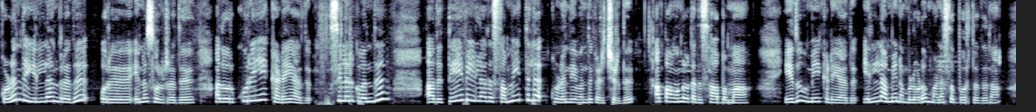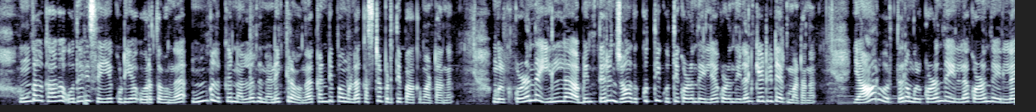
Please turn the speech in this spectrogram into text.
குழந்தை இல்லைங்கிறது ஒரு என்ன சொல்கிறது அது ஒரு குறையே கிடையாது. சிலருக்கு வந்து அது தேவையில்லாத சமயத்தில் குழந்தை வந்து கிடச்சிடுது அப்போ அவங்களுக்கு அது சாபமா? எதுவுமே கிடையாது. எல்லாமே நம்மளோட மனசை பொறுத்தது தான். உங்களுக்காக உதவி செய்யக்கூடிய ஒருத்தவங்க உங்களுக்கு நல்லது நினைக்கிறவங்க கண்டிப்பாக உங்களை கஷ்டப்படுத்தி பார்க்க மாட்டாங்க. உங்களுக்கு குழந்தை இல்லை அப்படின்னு தெரிஞ்சும் அது குத்தி குத்தி குழந்தை இல்லையா குழந்தை இல்லைன்னு கேட்டுக்கிட்டே இருக்க மாட்டாங்க. யார் ஒருத்தர் உங்களுக்கு குழந்தை இல்லை குழந்தை இல்லை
